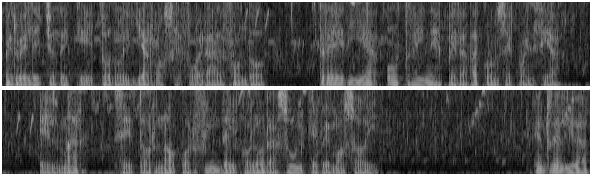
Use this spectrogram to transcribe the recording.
Pero el hecho de que todo el hierro se fuera al fondo traería otra inesperada consecuencia. El mar se tornó por fin del color azul que vemos hoy. En realidad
